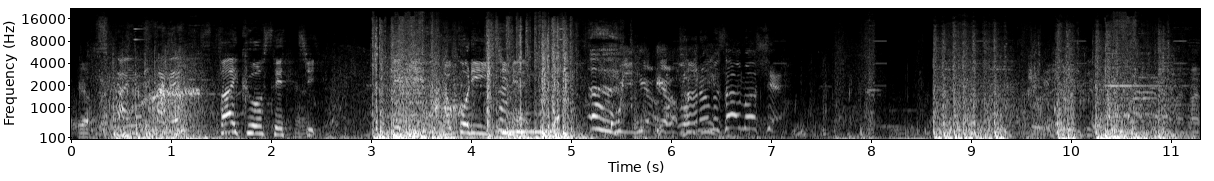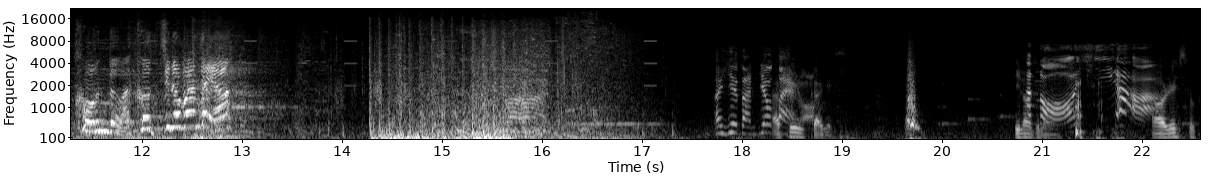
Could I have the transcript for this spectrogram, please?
スパイクを設置敵残り1名 อุ้ยเฮียเฮียลง 今度はこっちの番だよ ไอ้เหี้ยดันเยี่ยวแตก After เห you รอ guys. Belong, belong. Oh, risk hook.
